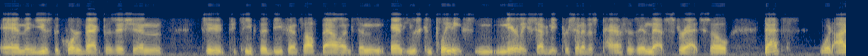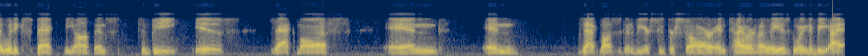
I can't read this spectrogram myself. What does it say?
and then use the quarterback position to to keep the defense off balance. And and he was completing nearly seventy percent of his passes in that stretch. So that's what I would expect the offense to be is Zach Moss and and Zach Moss is going to be your superstar, and Tyler Huntley is going to be. I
